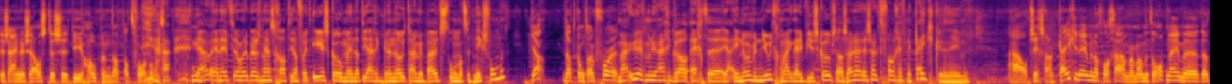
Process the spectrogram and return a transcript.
er zijn er zelfs tussen die hopen dat dat voorkomt. Ja, ja, en heeft u dan ook wel eens mensen gehad die dan voor het eerst komen... en dat die eigenlijk binnen no time weer buiten stonden omdat ze het niks vonden? Ja, dat komt ook voor. Maar u heeft me nu eigenlijk wel echt eh, ja, enorm benieuwd gemaakt naar die bioscoopzaal. Zou, daar, zou ik toevallig even een kijkje kunnen nemen? Ja, op zich zou een kijkje nemen nog wel gaan. Maar momenteel opnemen, dat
